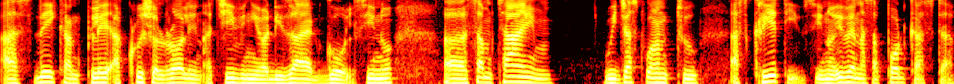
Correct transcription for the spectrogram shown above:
as they can play a crucial role in achieving your desired goals. You know, uh, sometime we just want to, as creatives, you know, even as a podcaster.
